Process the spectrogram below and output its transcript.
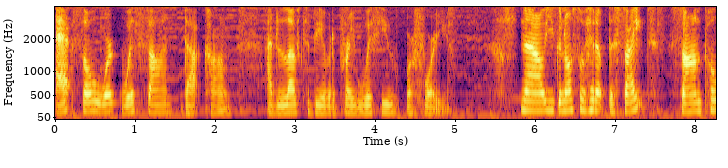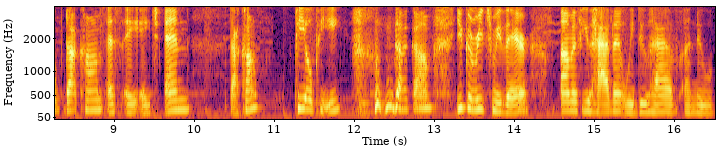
at soulworkwithsahn.com. I'd love to be able to pray with you or for you. Now, you can also hit up the site, sahnpope.com, S A H N.com, P O P E.com. You can reach me there. Um, if you haven't, we do have a new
